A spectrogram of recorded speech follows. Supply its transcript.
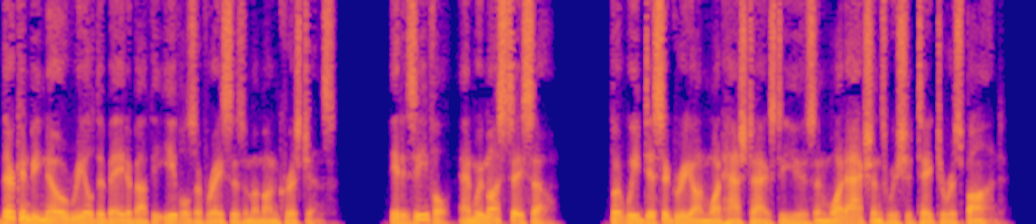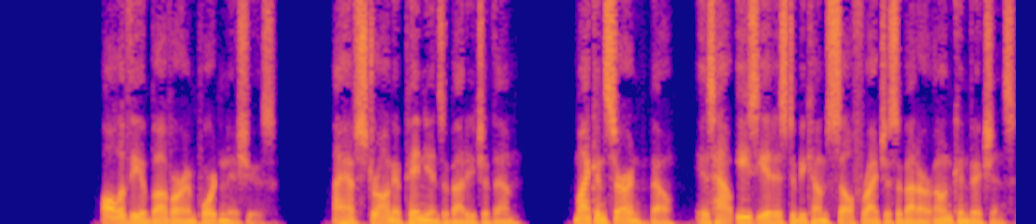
There can be no real debate about the evils of racism among Christians. It is evil, and we must say so. But we disagree on what hashtags to use and what actions we should take to respond. All of the above are important issues. I have strong opinions about each of them. My concern, though, is how easy it is to become self righteous about our own convictions,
